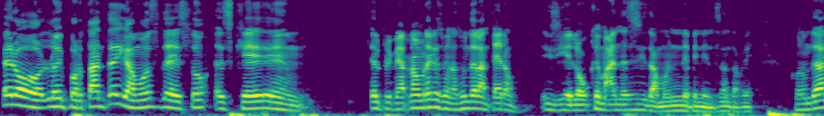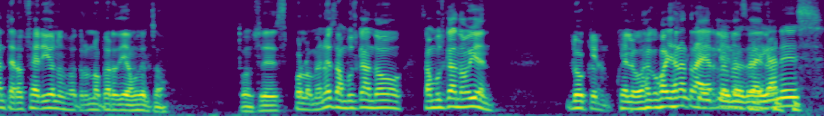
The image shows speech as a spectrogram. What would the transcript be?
Pero lo importante, digamos, de esto es que eh, el primer nombre que suena es un delantero. Y si es lo que más necesitamos en Independiente Santa Fe. Con un delantero serio nosotros no perdíamos el sábado. Entonces, por lo menos están buscando, están buscando bien. Lo que, que luego vayan a traerlo, que no lo sé, traigan ¿no? es...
